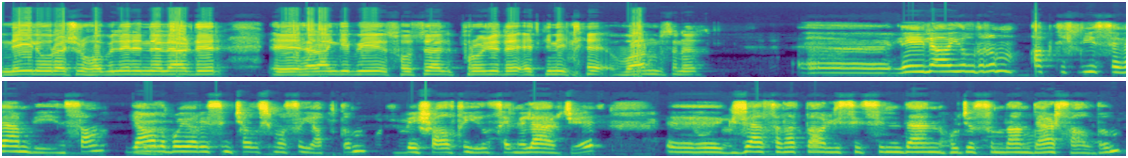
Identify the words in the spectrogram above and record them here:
ne ile uğraşır? Hobileri nelerdir? E, herhangi bir sosyal projede, etkinlikte var mısınız? Ee, Leyla Yıldırım aktifliği seven bir insan. Yağlı Evet. boya resim çalışması yaptım. 5-6 yıl senelerce. Ee, Güzel Sanatlar Lisesi'nden, hocasından ders aldım.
